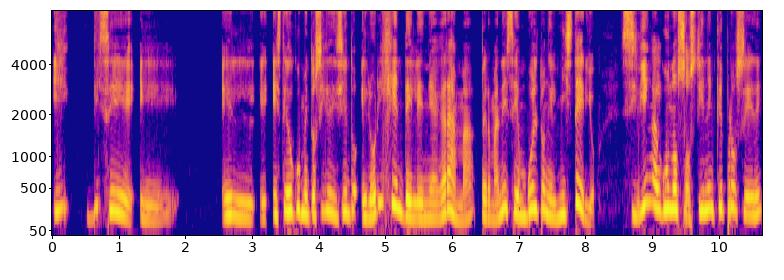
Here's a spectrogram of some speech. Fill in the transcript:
Y dice, eh, el, este documento sigue diciendo, el origen del enneagrama permanece envuelto en el misterio, si bien algunos sostienen que procede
